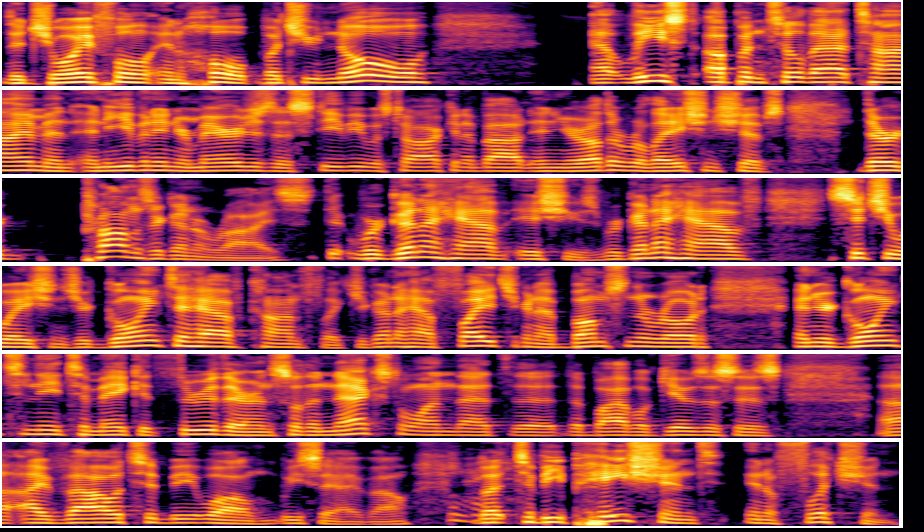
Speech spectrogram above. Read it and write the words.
the joyful and hope, but you know at least up until that time, and, and even in your marriages, as Stevie was talking about, in your other relationships, there problems are going to rise. We're going to have issues. We're going to have situations. You're going to have conflict. You're going to have fights. You're going to have bumps in the road, and you're going to need to make it through there. And so the next one that the, the Bible gives us is uh, I vow to be, well, we say I vow, but to be patient in affliction.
